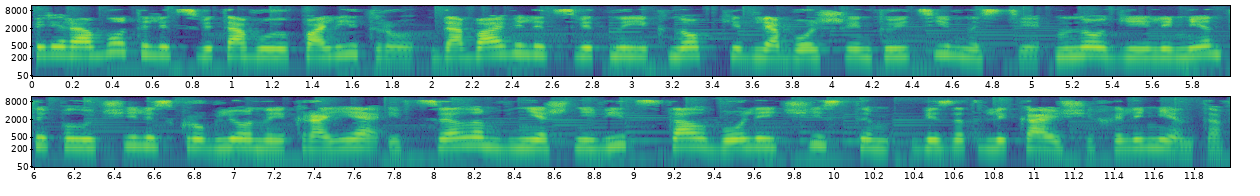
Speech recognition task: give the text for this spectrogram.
Переработали цветовую палитру, добавили цветные кнопки для большей интуитивности, многие элементы получили скругленные края и в целом внешний вид стал более чистым, без отвлекающих элементов.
